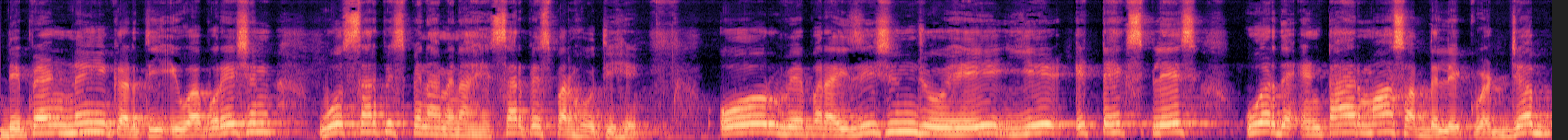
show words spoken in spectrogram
डिपेंड नहीं करती। इवापोरेशन वो सरफेस पेनामिना है सरफेस पर होती है। और वेपराइजेशन जो है ये it takes place over the entire mass of the liquid जब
